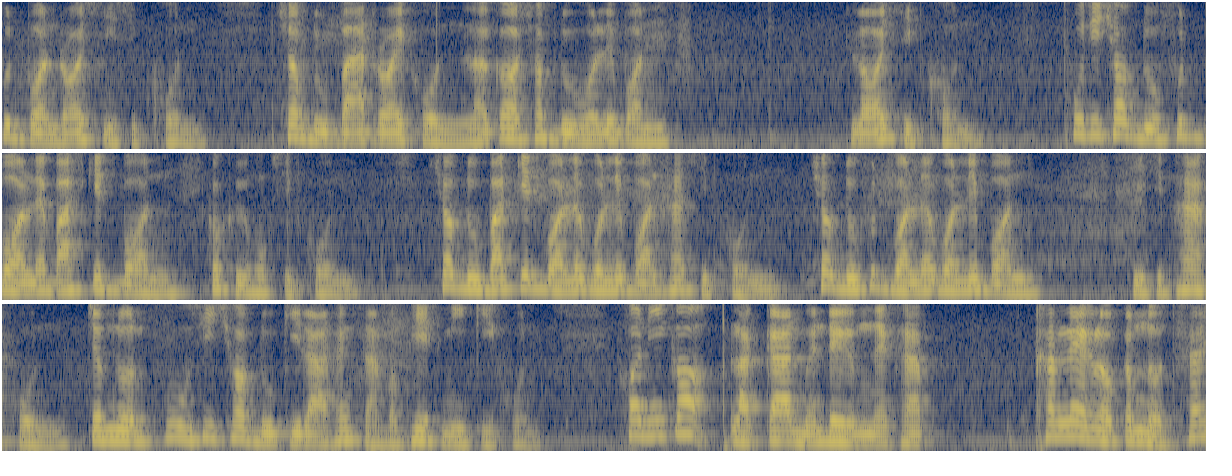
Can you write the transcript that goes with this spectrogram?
ฟุตบอล 140 คน ชอบดูบาสร้อยคน แล้วก็ชอบดูวอลเลย์บอล 110 คน ผู้ที่ชอบดูฟุตบอลและบาสเกตบอลก็คือ 60 คน ชอบดูบาสเกตบอลและวอลเลย์บอล 50 คน ชอบดูฟุตบอลและวอลเลย์บอล 45 คนจำนวนผู้ที่ชอบดูกีฬาทั้ง 3 ประเภทมีกี่คน ข้อนี้ก็หลักการเหมือนเดิมนะครับ ขั้นแรกเรากำหนดให้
